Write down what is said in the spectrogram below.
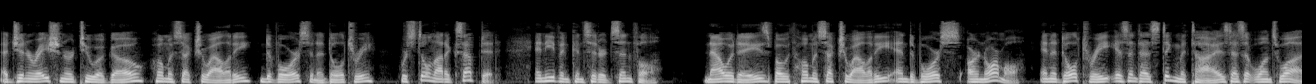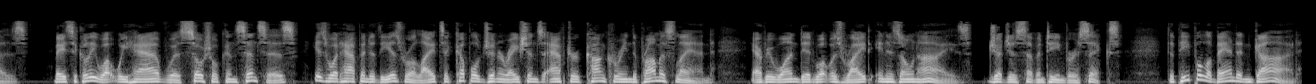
A generation or two ago, homosexuality, divorce, and adultery were still not accepted, and even considered sinful. Nowadays, both homosexuality and divorce are normal, and adultery isn't as stigmatized as it once was. Basically, what we have with social consensus is what happened to the Israelites a couple generations after conquering the Promised Land. Everyone did what was right in his own eyes. Judges 17 verse 6. The people abandoned God,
